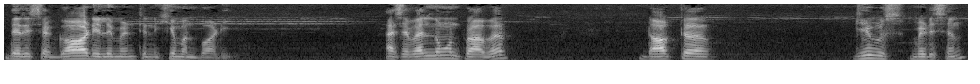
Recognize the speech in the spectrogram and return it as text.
there is a God element in human body. As a well-known proverb, doctor gives medicine,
